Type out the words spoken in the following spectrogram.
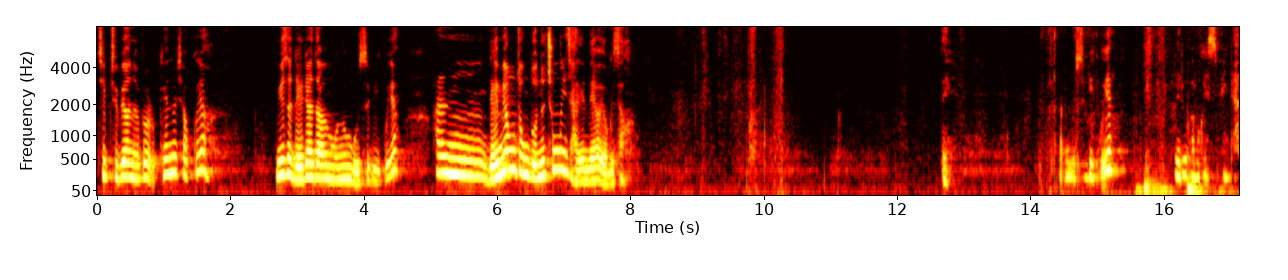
집 주변으로 이렇게 해놓으셨고요. 위에서 내려다보는 모습이고요. 한 4명 정도는 충분히 자겠네요, 여기서. 네. 모습이고요. 내려가 보겠습니다.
